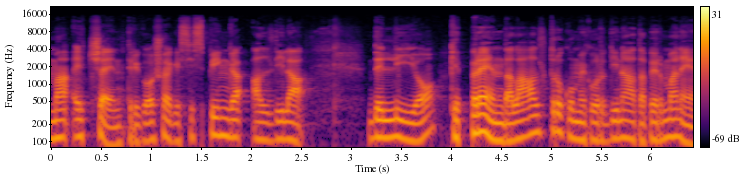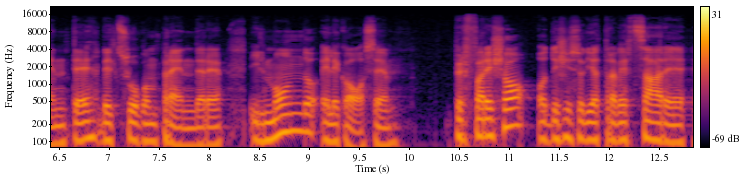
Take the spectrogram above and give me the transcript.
ma eccentrico, cioè che si spinga al di là dell'io, che prenda l'altro come coordinata permanente del suo comprendere il mondo e le cose. Per fare ciò ho deciso di attraversare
